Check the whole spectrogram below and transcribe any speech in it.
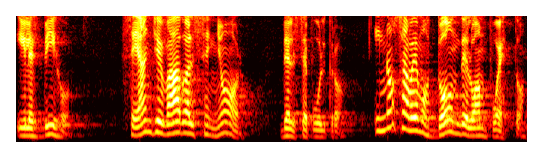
y les dijo, se han llevado al Señor del sepulcro, y no sabemos dónde lo han puesto.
